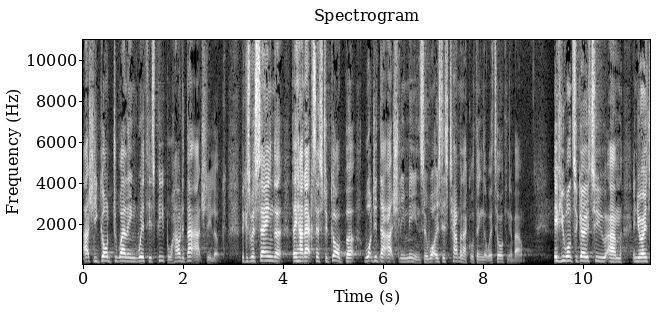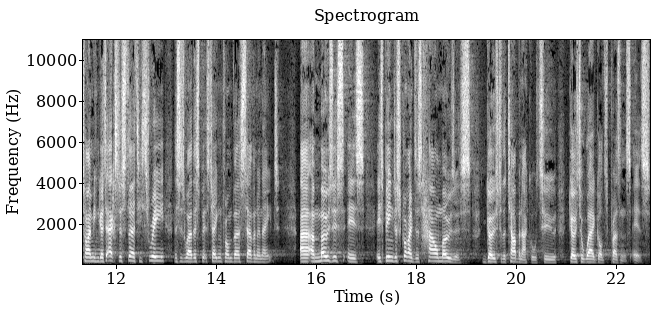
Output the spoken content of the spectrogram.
actually God dwelling with his people. How did that actually look? Because we're saying that they had access to God, but what did that actually mean? So, what is this tabernacle thing that we're talking about? If you want to go to, um, in your own time, you can go to Exodus 33. This is where this bit's taken from, verse 7 and 8. Uh, and Moses is, is being described as how Moses goes to the tabernacle to go to where God's presence is.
